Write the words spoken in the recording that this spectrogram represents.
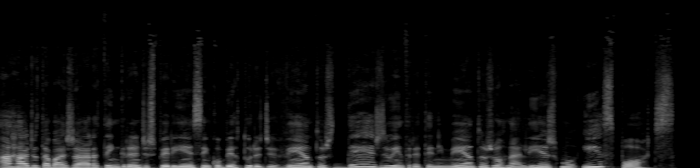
A Rádio Tabajara tem grande experiência em cobertura de eventos, desde o entretenimento, jornalismo e esportes.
